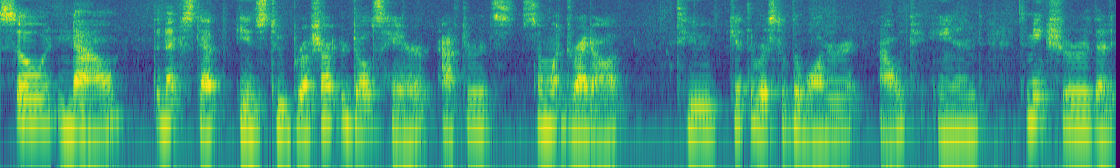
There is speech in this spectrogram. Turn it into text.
So now the next step is to brush out your doll's hair after it's somewhat dried off to get the rest of the water out and to make sure that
